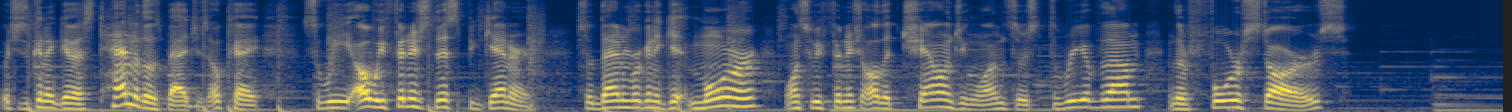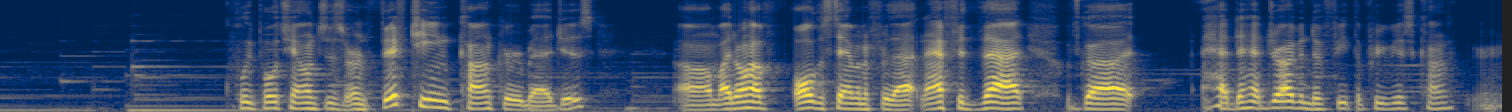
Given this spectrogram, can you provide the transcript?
which is going to give us 10 of those badges. Okay, so we, oh, we finished this beginner. So then we're going to get more once we finish all the challenging ones. There's three of them, and they're four stars. Complete both challenges, earn 15 Conqueror badges. Um, I don't have all the stamina for that. And after that, we've got head-to-head -head drive and defeat the previous Conqueror.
